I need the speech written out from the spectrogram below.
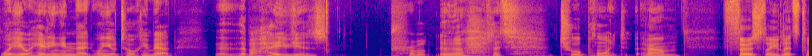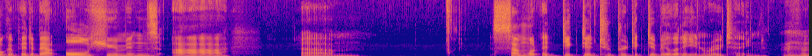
where you're heading in that when you're talking about the, the behaviours? Probably, uh, let's to a point. Um, firstly, let's talk a bit about all humans are um, somewhat addicted to predictability and routine. Mm-hmm.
